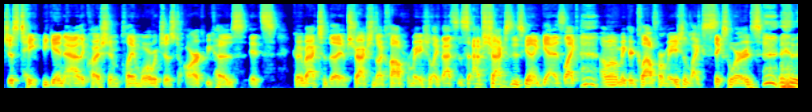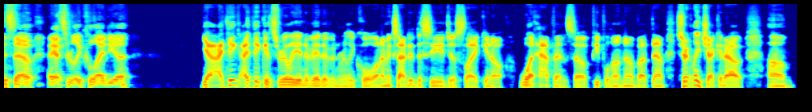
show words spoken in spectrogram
just take Begin out of the question, play more with just Arc because it's going back to the abstractions on Cloud Formation. Like that's as abstract as it's gonna get. It's like I'm gonna make a Cloud Formation like six words, so I think that's a really cool idea yeah i think i think it's really innovative and really cool and i'm excited to see just like you know what happens so if people don't know about them certainly check it out. Um,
